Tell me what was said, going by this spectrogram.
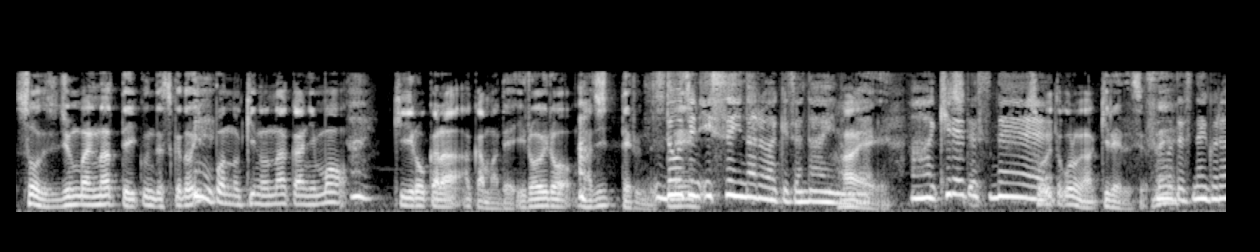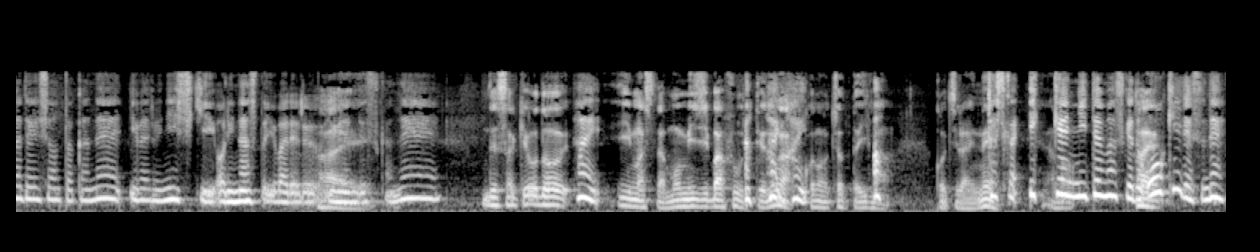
そうです、順番になっていくんですけど、ええ一本の木の中にもはい黄色から赤までいろいろ混じってるんですね。同時に一斉になるわけじゃないので。はいああ、綺麗ですね。そういうところが綺麗ですよね。そうですね。グラデーションとかね、いわゆる錦織りなすと言われるはいゆえんですかね。で、先ほどはい言いました、もみじ葉風っていうのが、このちょっと今、こちらにね。確かに一見似てますけど、大きいですね。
